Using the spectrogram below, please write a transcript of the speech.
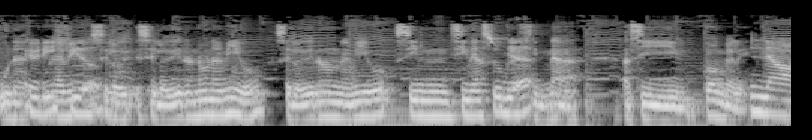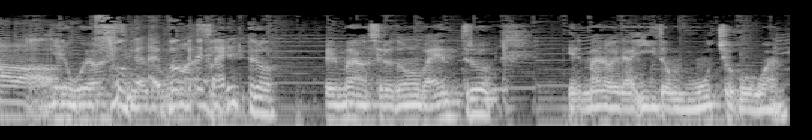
una, qué un amigo brígido. se lo, se lo dieron a un amigo, se lo dieron a un amigo sin, sin azúcar, ¿Ya? sin nada. Así, póngale. No. Y el weón se Ponga- lo tomó póngale para adentro. Hermano, se lo tomó para adentro. Hermano, era ido mucho, pues, weón.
